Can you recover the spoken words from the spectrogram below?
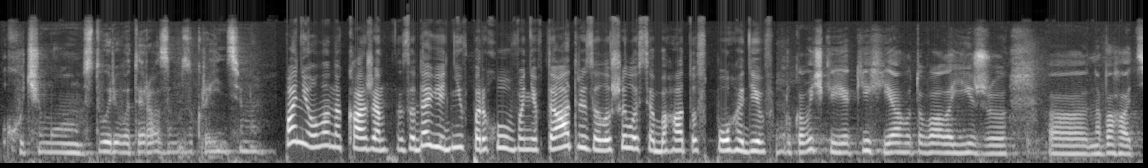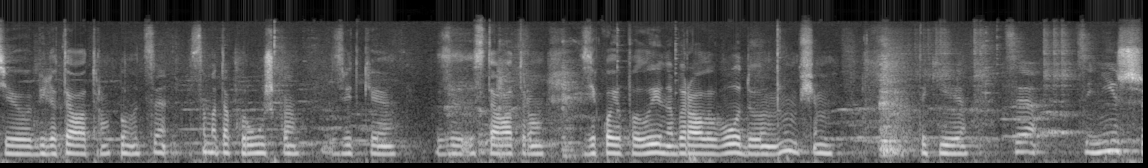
хочемо створювати разом з українцями. Пані Олена каже, за 9 днів переховування в театрі залишилося багато спогадів. Рукавички, яких я готувала їжу е, на багаті біля театру. Це саме та кружка, звідки з, з театру, з якої пили набирали воду. Ну, в общем, такі. Це, це ніж,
